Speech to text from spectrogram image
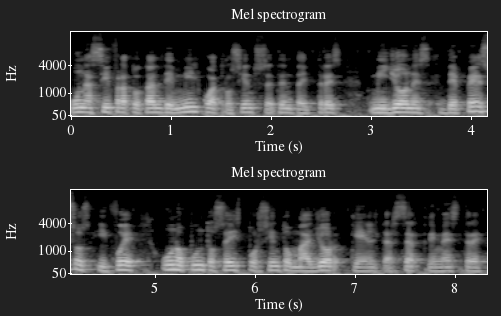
una cifra total de 1.473 millones de pesos y fue 1.6% mayor que el tercer trimestre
